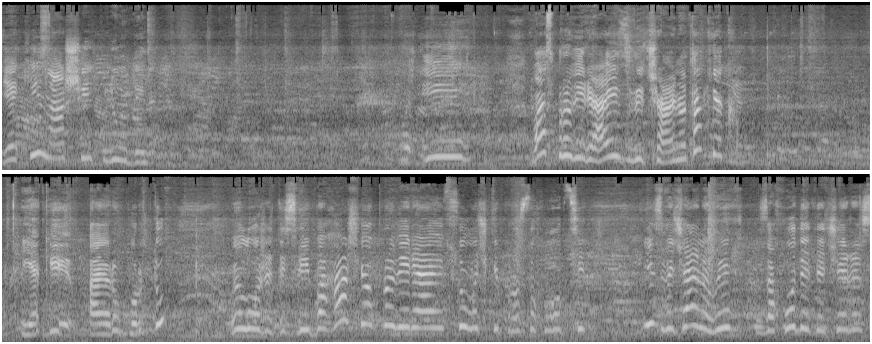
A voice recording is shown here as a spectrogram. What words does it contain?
які наші люди. І вас провіряють, звичайно, так як, як і в аеропорту. Ви ложите свій багаж, його провіряють, сумочки просто хлопці. І, звичайно, ви заходите через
